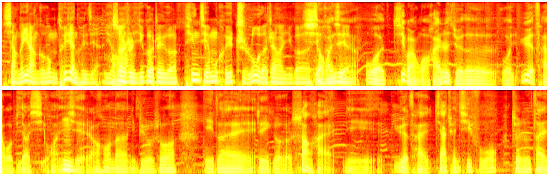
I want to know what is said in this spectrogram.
想个一两个给我们推荐推荐，也算是一个这个听节目可以指路的这样一个小环节我基本上我还是觉得我粤菜我比较喜欢嗯一些。然后呢，你比如说你在这个上海，你粤菜家全七福，就是在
